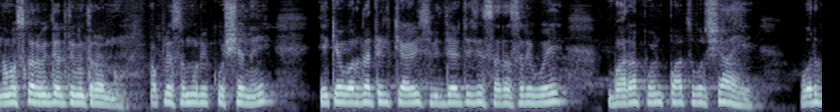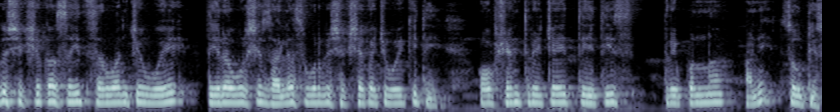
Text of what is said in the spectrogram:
नमस्कार विद्यार्थी मित्रांनो. आपल्यासमोर एक क्वेश्चन आहे. एका वर्गातील चाळीस विद्यार्थ्याचे सरासरी वय बारा पॉईंट पाच वर्ष आहे. वर्ग शिक्षकासहित सर्वांचे वय तेरा वर्षे झाल्यास वर्ग शिक्षकाचे वय किती? ऑप्शन त्रेचाळीस तेहतीस त्रेपन्न आणि चौतीस.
